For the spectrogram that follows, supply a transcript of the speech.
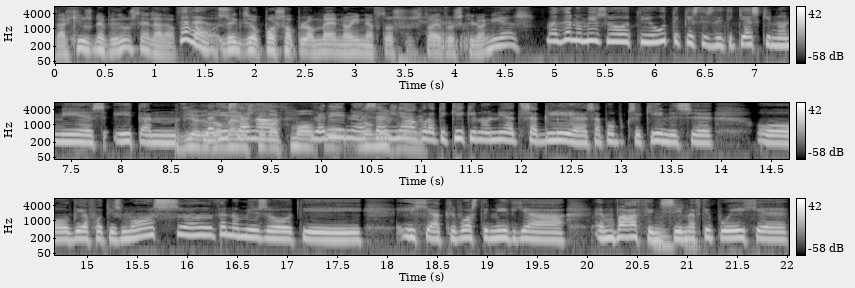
θα αρχίζουν να επιδούν στην Ελλάδα. Βεβαίως. Δεν ξέρω πόσο απλωμένο είναι αυτό στο εύρος της κοινωνίας. Μα δεν νομίζω ότι ούτε και στις δυτικές κοινωνίες ήταν. Διαδεδομένο δηλαδή σε ένα, στο βαθμό Δηλαδή είναι σε μια αγροτική κοινωνία της Αγγλίας από όπου ξεκίνησε ο διαφωτισμός δεν νομίζω ότι είχε ακριβώς την ίδια εμβάθυνση με αυτή που είχε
